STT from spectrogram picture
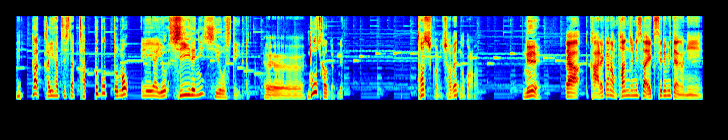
ね。が開発したチャットボットの AI を仕入れに使用していると。へー。どう使うんだろうね。確かに喋んのかな？ねえ。いや、かあれかな、単純にさ、エクセルみたいのに、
